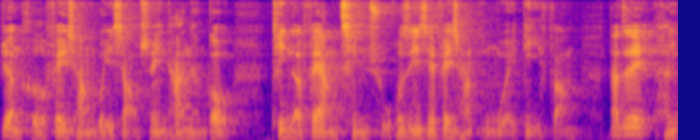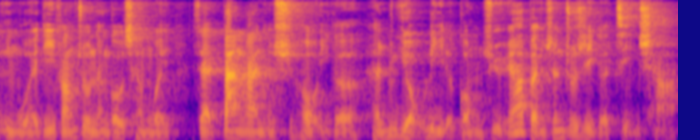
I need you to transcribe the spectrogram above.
任何非常微小声音，她能够听得非常清楚，或是一些非常隐微地方。那这些很隐微的地方就能够成为在办案的时候一个很有力的工具，因为它本身就是一个警察。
